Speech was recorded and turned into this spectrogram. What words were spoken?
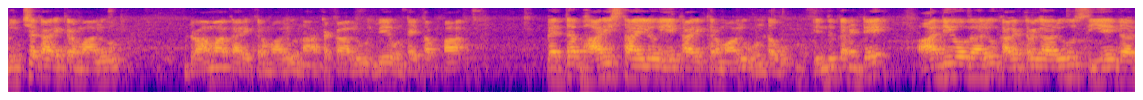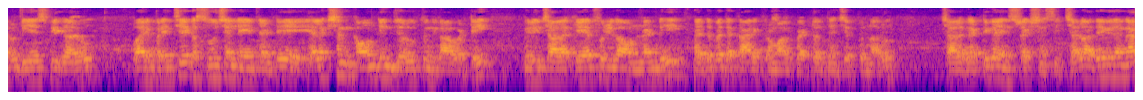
నృత్య కార్యక్రమాలు డ్రామా కార్యక్రమాలు నాటకాలు ఇవే ఉంటాయి తప్ప పెద్ద భారీ స్థాయిలో ఏ కార్యక్రమాలు ఉండవు. ఎందుకనంటే ఆర్డీఓ గారు కలెక్టర్ గారు సిఏ గారు డిఎస్పి గారు వారి ప్రత్యేక సూచనలు ఏంటంటే ఎలక్షన్ కౌంటింగ్ జరుగుతుంది కాబట్టి మీరు చాలా కేర్ఫుల్గా ఉండండి. పెద్ద పెద్ద కార్యక్రమాలు పెట్టొద్దని చెప్తున్నారు. చాలా గట్టిగా ఇన్స్ట్రక్షన్స్ ఇచ్చారు. అదేవిధంగా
